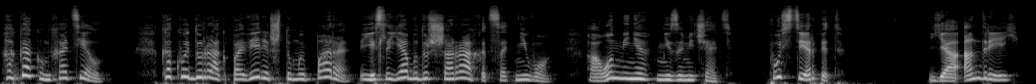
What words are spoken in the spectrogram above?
А как он хотел? Какой дурак поверит, что мы пара, если я буду шарахаться от него, а он меня не замечать? Пусть терпит. Я Андрей.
